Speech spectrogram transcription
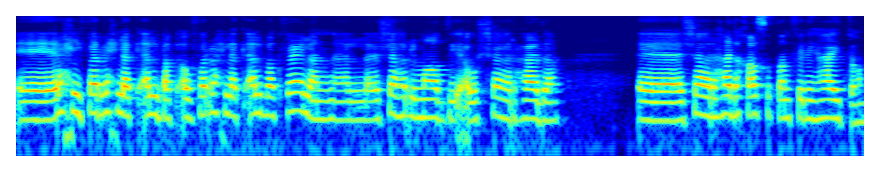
آه، رح يفرح لك قلبك أو فرح لك قلبك فعلا الشهر الماضي أو الشهر هذا آه، الشهر هذا خاصة في نهايته.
